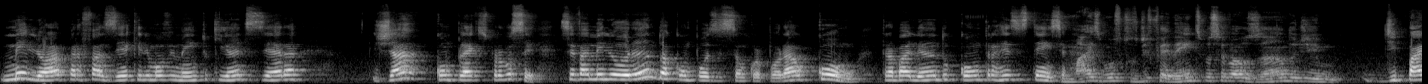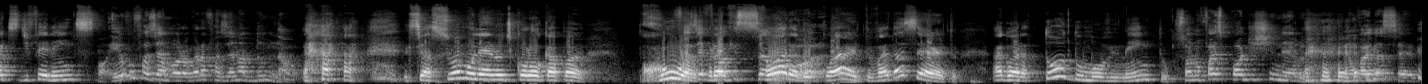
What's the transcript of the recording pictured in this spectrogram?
melhor para fazer aquele movimento que antes era já complexos para você. Você vai melhorando a composição corporal como? Trabalhando contra a resistência. Mais músculos diferentes você vai usando de de partes diferentes. Eu vou fazer amor agora fazendo abdominal. Se a sua mulher não te colocar para rua, para fora agora. do quarto, vai dar certo. Agora, todo o movimento. Só não faz pó de chinelo, não vai dar certo.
